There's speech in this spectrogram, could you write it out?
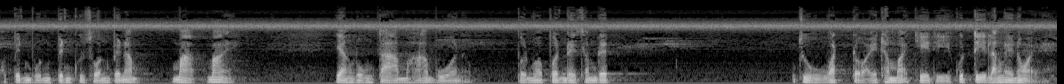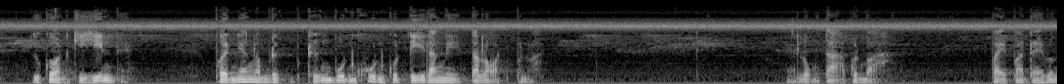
ก็เป็นบุญเป็นกุศลไปนำมากไม่อย่างหลวงตามหาบัวนะเพิ่นว่าเพิ่นได้สำเร็จ อยู่วัดดอยธรรมเจดีกุฏิหลังหน่อยๆอยู่ก่อนกี่หิน เพิ่นยังลำลึกถึงบุญคุณกุฏิหลังนี้ตลอดเพิ่นว่าลงตาเพิ่นว่าไปปัดใดเพิ่ง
